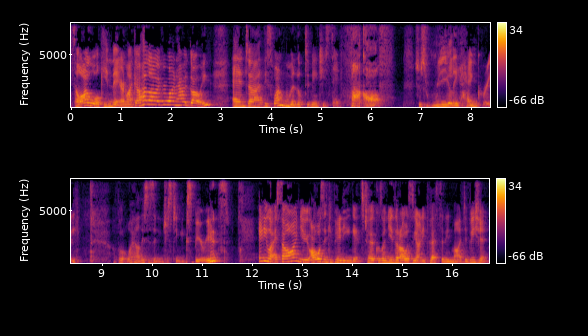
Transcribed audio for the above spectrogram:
So I walk in there and I go, "Hello, everyone, how are you going?" And uh, this one woman looked at me and she said, "Fuck off." She was really hangry. I thought, "Wow, this is an interesting experience." Anyway, so I knew I wasn't competing against her because I knew that I was the only person in my division.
